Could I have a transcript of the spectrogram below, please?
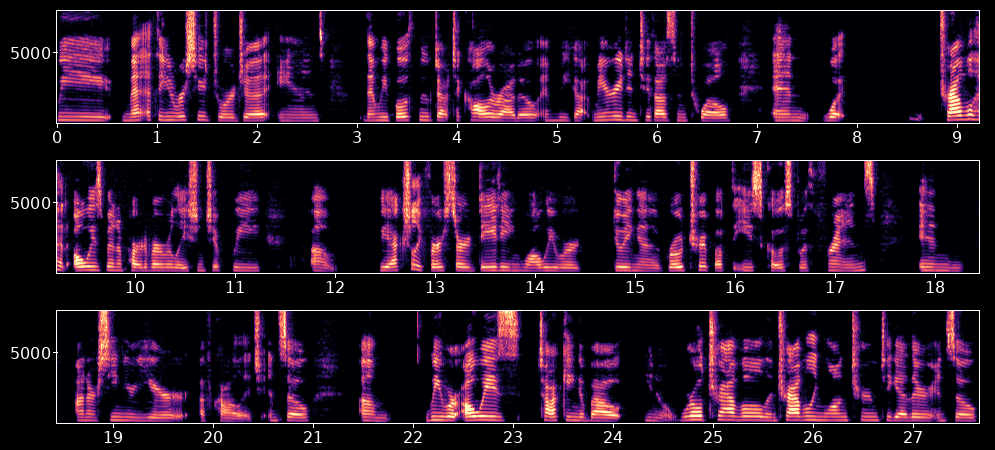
we met at the University of Georgia, and then we both moved out to Colorado, and we got married in 2012. And what travel had always been a part of our relationship. We um, we actually first started dating while we were doing a road trip up the East Coast with friends in on our senior year of college, and so um, we were always talking about you know world travel and traveling long term together, and so.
